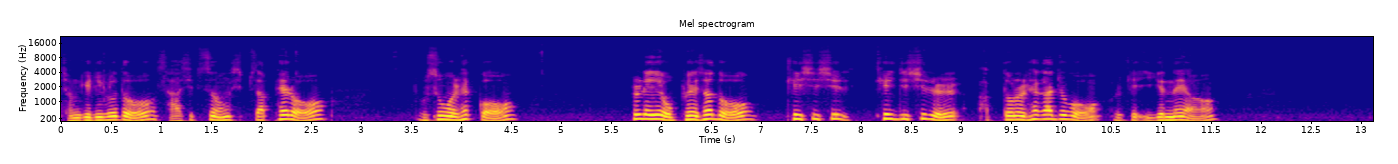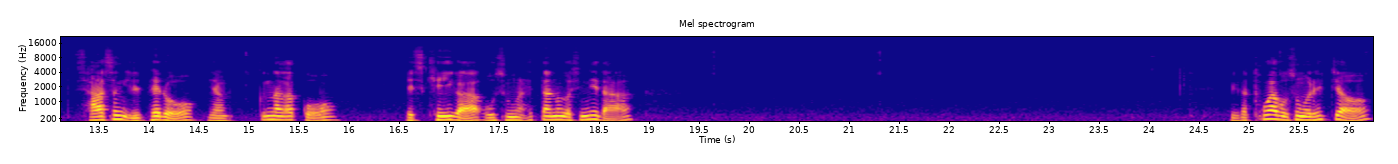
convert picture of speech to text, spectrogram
정규리그도 40승 14패로 우승을 했고 플레이오프에서도 KCC, KGC를 압도를 해가지고 이렇게 이겼네요. 4승 1패로 그냥 끝나갔고 SK가 우승을 했다는 것입니다. 그러니까 통합 우승을 했죠.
